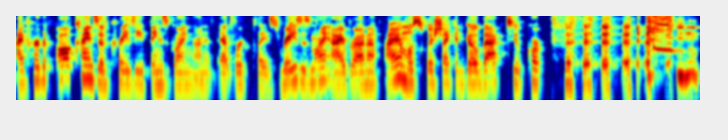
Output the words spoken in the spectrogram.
i've heard of all kinds of crazy things going on at, at workplace raises my eyebrow and i almost wish i could go back to corporate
